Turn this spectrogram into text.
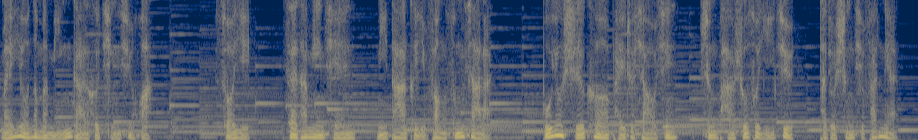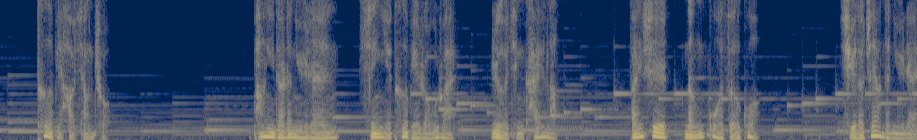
没有那么敏感和情绪化，所以，在她面前。你大可以放松下来，不用时刻陪着小心，生怕说错一句他就生气翻脸，特别好相处。胖一点的女人心也特别柔软，热情开朗，凡事能过则过。娶了这样的女人，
